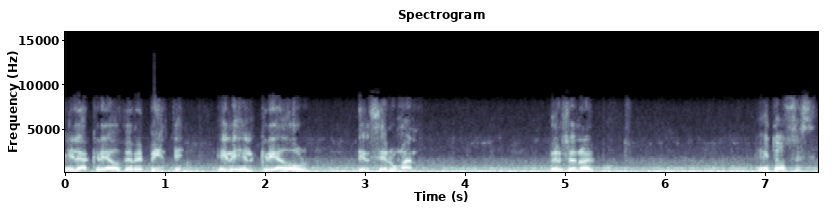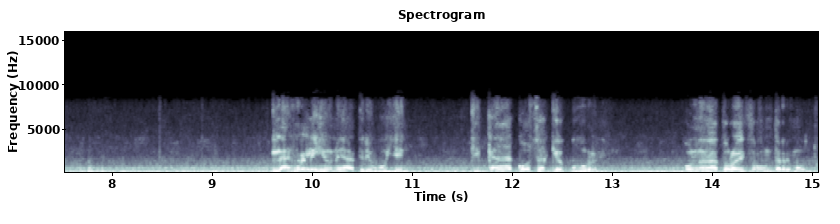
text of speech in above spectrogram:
Él ha creado. De repente, Él es el creador del ser humano. Pero ese no es el punto. Entonces, las religiones atribuyen que cada cosa que ocurre con la naturaleza, un terremoto,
